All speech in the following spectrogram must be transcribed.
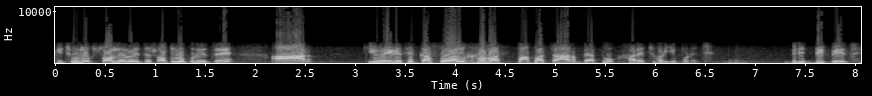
কিছু লোক সলে রয়েছে, শত লোক রয়েছে, আর কি হয়ে গেছে? কাসোয়াল খাবাস, পাপাচার ব্যাপক হারে ছড়িয়ে পড়েছে, বৃদ্ধি পেয়েছে।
